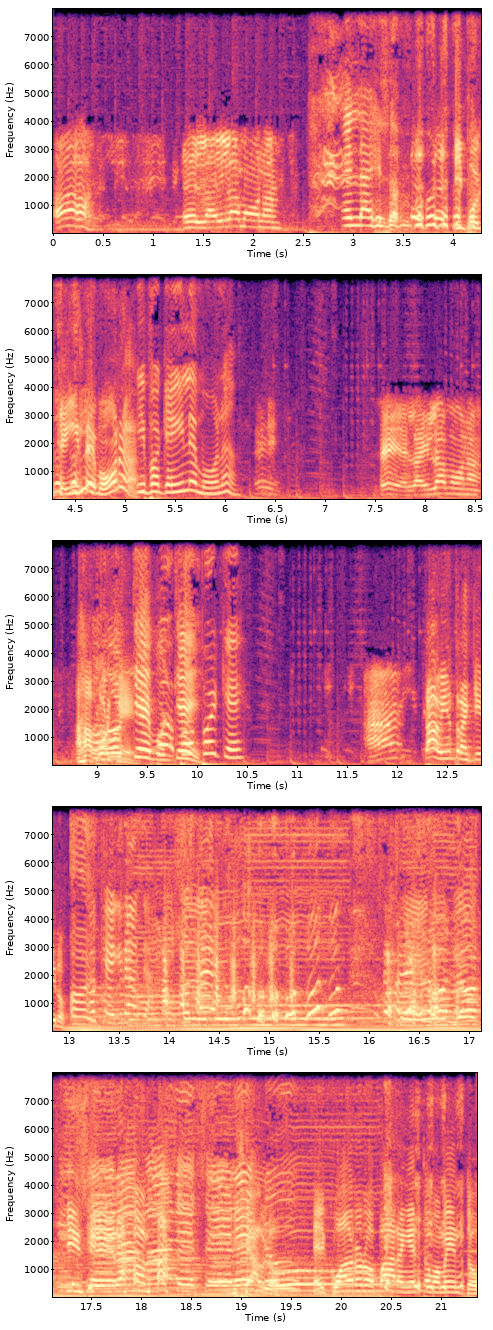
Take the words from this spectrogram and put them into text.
Ah, en la Isla Mona. En la isla Mona. ¿Y por qué Isle Mona? ¿Y por qué en Isla Mona? Sí. Sí, en la Isla Mona. Ajá, ¿por, ¿Por qué? qué? ¿Por qué? ¿Por qué? Ah, Está bien, tranquilo. Ok, gracias. Pero yo Quisiera amanecer en Diablo, el cuadro no para en este momento.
